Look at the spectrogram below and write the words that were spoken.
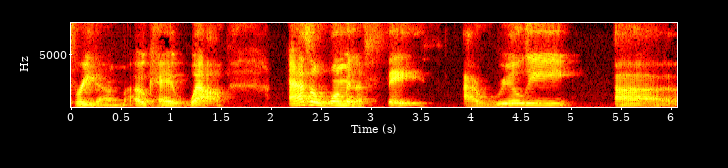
freedom. Okay. Well, as a woman of faith, I really, uh,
